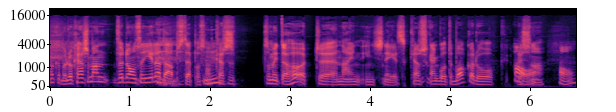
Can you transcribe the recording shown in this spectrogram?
Okej, men då kanske man, för de som gillar dubstep och sånt, Mm. kanske som inte har hört eh, Nine Inch Nails, kanske kan gå tillbaka då och lyssna. ja.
